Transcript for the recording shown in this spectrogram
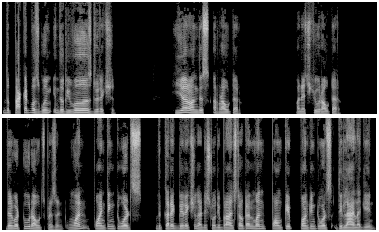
the packet was going in the reverse direction, here on this router, on HQ router, there were two routes present. One pointing towards the correct direction, that is story branched out, and one pointing towards the LAN again.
